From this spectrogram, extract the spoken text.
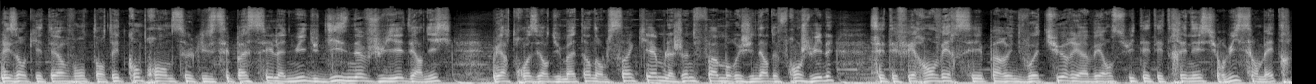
Les enquêteurs vont tenter de comprendre ce qu'il s'est passé la nuit du 19 juillet dernier. Vers 3 heures du matin, dans le 5e, la jeune femme originaire de Francheville s'était fait renverser par une voiture et avait ensuite été traînée sur 800 mètres.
